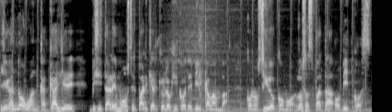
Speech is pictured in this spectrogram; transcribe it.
Llegando a Huancacalle, visitaremos el Parque Arqueológico de Vilcabamba, conocido como Rosaspata o Bitcos.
